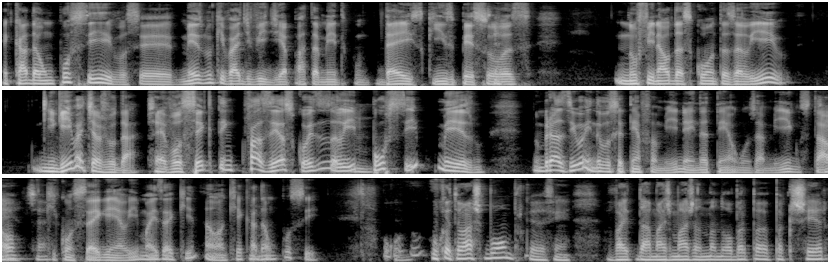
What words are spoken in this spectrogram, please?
é cada um por si. Você, mesmo que vai dividir apartamento com 10, 15 pessoas, no final das contas ali, ninguém vai te ajudar. Sim. É você que tem que fazer as coisas ali Hum. por si mesmo. No Brasil ainda você tem a família, ainda tem alguns amigos tal, Sim, sim. que conseguem ali, mas aqui não, aqui é cada um por si. O, o que eu acho bom, porque assim, vai te dar mais margem de manobra para, para crescer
